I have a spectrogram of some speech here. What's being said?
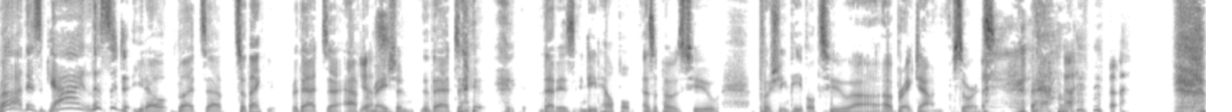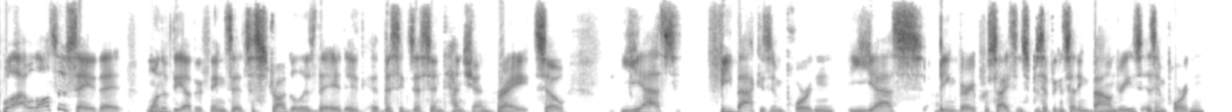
ah, this guy, listen to, you know, but, uh, so thank you for that uh, affirmation yes. that, that is indeed helpful as opposed to pushing people to uh, a breakdown of sorts. well, I will also say that one of the other things that's a struggle is that it, it, this exists in tension, right? So, yes, feedback is important. Yes, being very precise and specific and setting boundaries is important,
